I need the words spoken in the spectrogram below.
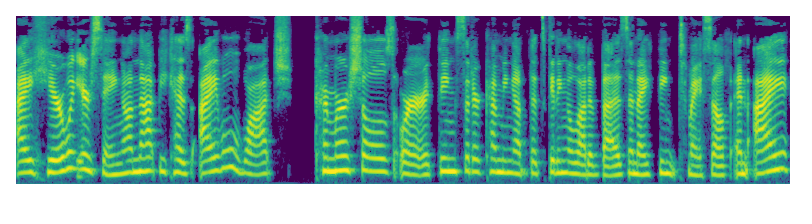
I hear what you're saying on that because I will watch commercials or things that are coming up that's getting a lot of buzz and I think to myself and I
